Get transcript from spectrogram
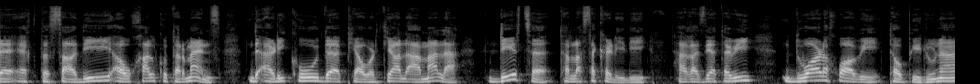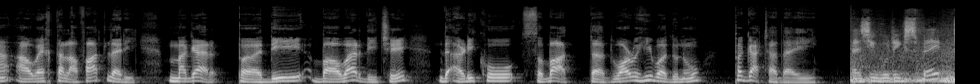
د اقتصادي او خلکو ترمنځ د اړیکو د پیاوړتیا لامل ډیر څه ترلاسه کړي دي هغه زیاتوي دواړه خواوې توپیرونه او اختلافات لري مګر په دې باور دي چې د اړیکو ثبات د دواړو هیوادونو په ګټه دی As you would expect,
